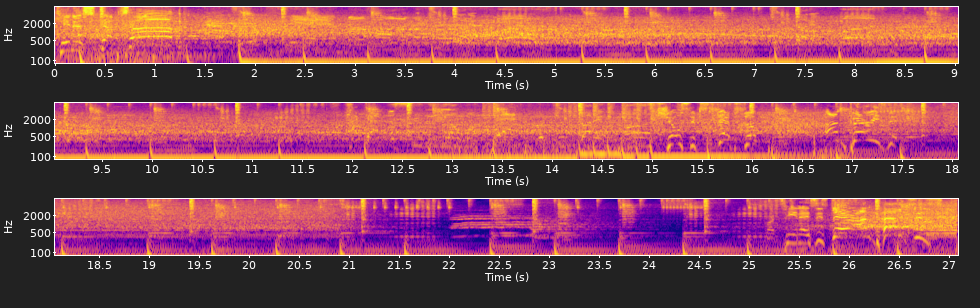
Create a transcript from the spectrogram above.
Martinez steps up. Josef steps up and buries it. Martinez is there and pounces.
